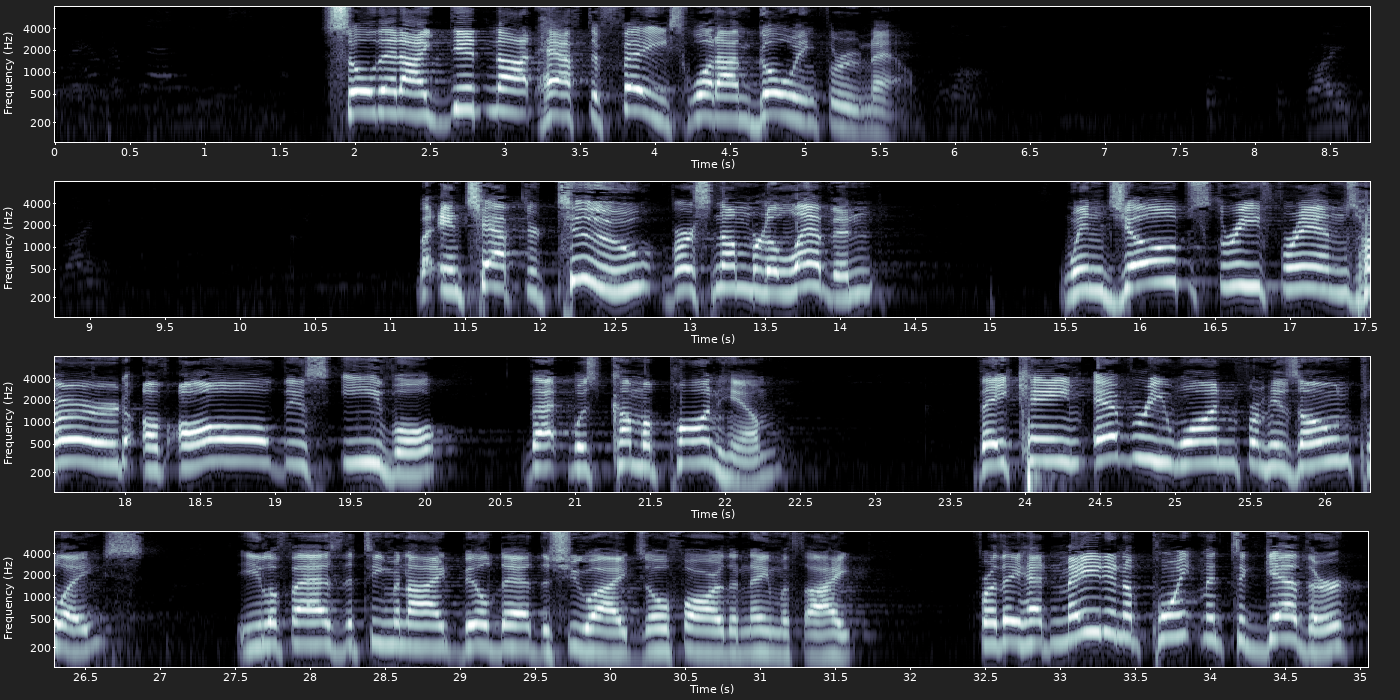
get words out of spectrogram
so that I did not have to face what I'm going through now. But in chapter 2, verse number 11, when Job's three friends heard of all this evil that was come upon him, they came every one from his own place. Eliphaz the Temanite, Bildad the Shuhite, Zophar the Naamathite. For they had made an appointment together.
